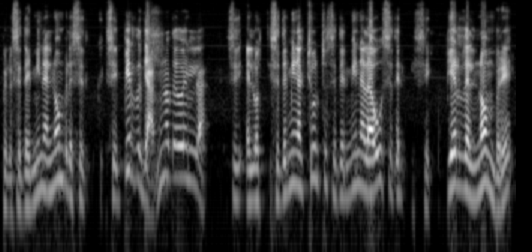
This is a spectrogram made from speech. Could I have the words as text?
pero se termina el nombre, se, se pierde, ya, no te doy la. Se, los- se termina el chuncho, se termina la U, se, ter- se pierde el nombre,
